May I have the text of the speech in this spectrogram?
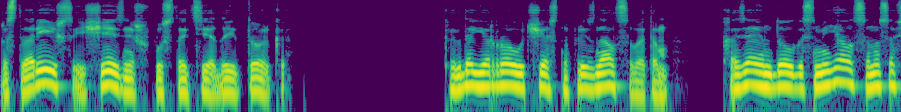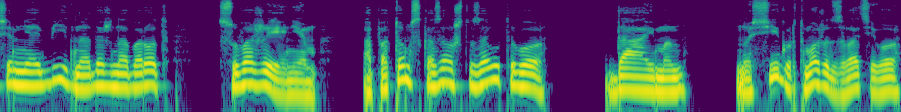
Растворишься, исчезнешь в пустоте, да и только. Когда Ярроу честно признался в этом — Хозяин долго смеялся, но совсем не обидно, а даже наоборот с уважением, а потом сказал, что зовут его Даймон, но Сигурд может звать его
